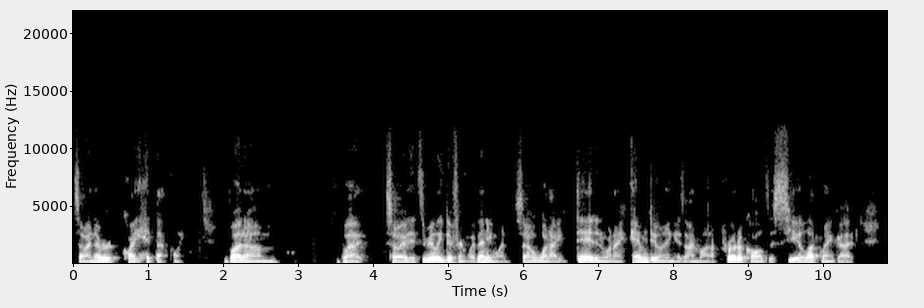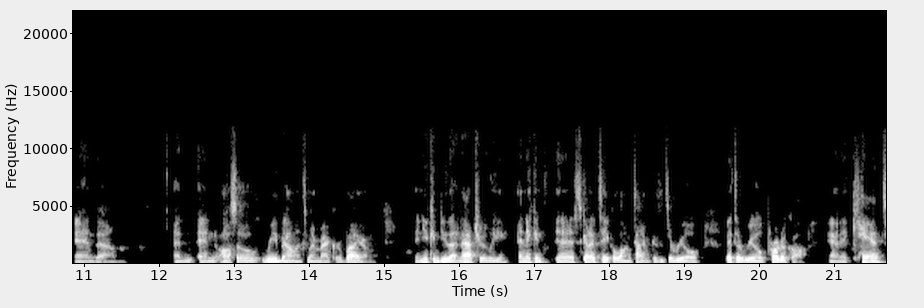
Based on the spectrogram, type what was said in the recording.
So I never quite hit that point. But um, but so it's really different with anyone. So what I did and what I am doing is I'm on a protocol to seal up my gut and um, and and also rebalance my microbiome and you can do that naturally and it can and it's going to take a long time because it's a real it's a real protocol and it can't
